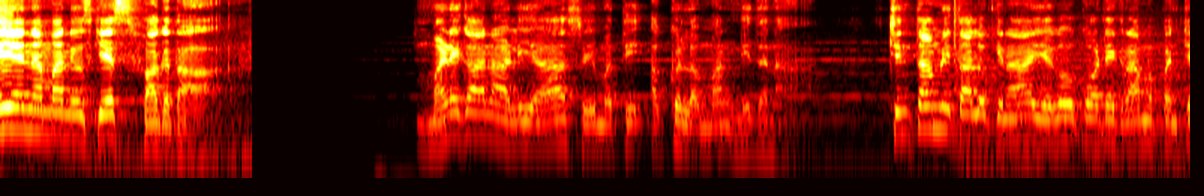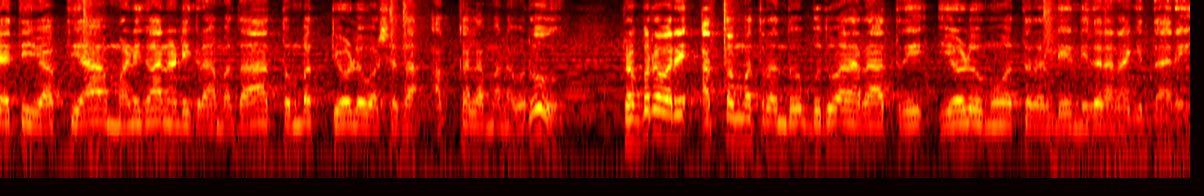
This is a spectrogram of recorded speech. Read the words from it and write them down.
ಎ ಎನ್ ಎಂ ನ್ಯೂಸ್ಗೆ ಸ್ವಾಗತ. ಮಳೆಗಾನಹಳ್ಳಿಯ ಶ್ರೀಮತಿ ಅಕ್ಕುಲಮ್ಮ ನಿಧನ. ಚಿಂತಾಮಣಿ ತಾಲೂಕಿನ ಯಗೋಕೋಟೆ ಗ್ರಾಮ ಪಂಚಾಯಿತಿ ವ್ಯಾಪ್ತಿಯ ಮಣಿಗಾನಹಳ್ಳಿ ಗ್ರಾಮದ ತೊಂಬತ್ತೇಳು ವರ್ಷದ ಅಕ್ಕಲಮ್ಮನವರು ಫೆಬ್ರವರಿ ಹತ್ತೊಂಬತ್ತರಂದು ಬುಧವಾರ ರಾತ್ರಿ ಏಳು ಮೂವತ್ತರಲ್ಲಿ ನಿಧನರಾಗಿದ್ದಾರೆ.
